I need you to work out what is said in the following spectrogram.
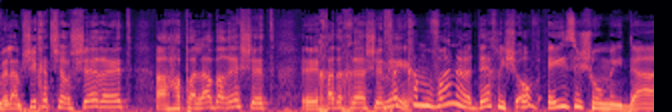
ולהמשיך את שרשרת ההפלה ברשת, אה, אחד אחרי השני. וכמובן על הדרך לשאוב איזשהו מידע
